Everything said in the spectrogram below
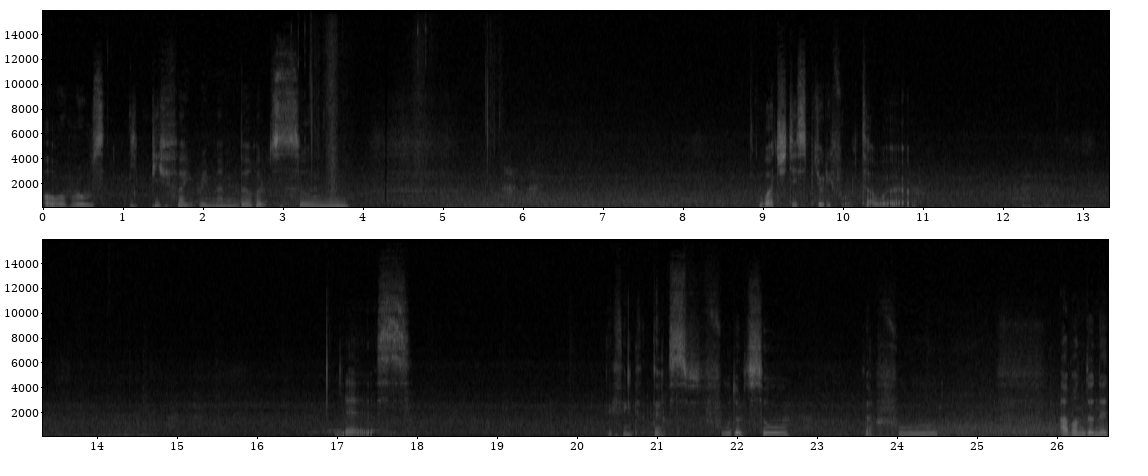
a rose hip if I remember also. Watch this beautiful tower yes. I think there's food also. The food. Abandoned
